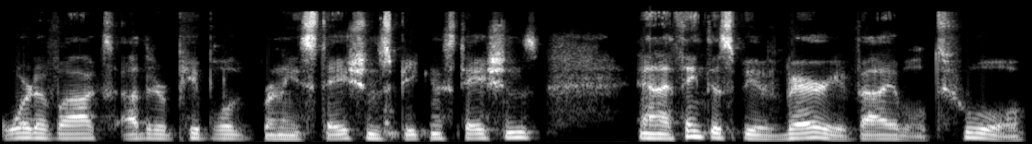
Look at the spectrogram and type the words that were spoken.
Ortovox, other people running stations, beacon stations, and I think this would be a very valuable tool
